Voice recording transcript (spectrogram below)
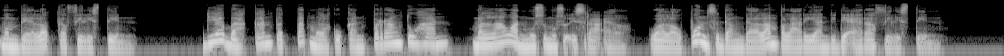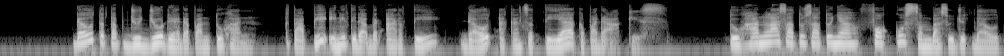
membelot ke Filistin. Dia bahkan tetap melakukan perang Tuhan melawan musuh-musuh Israel, walaupun sedang dalam pelarian di daerah Filistin. Daud tetap jujur di hadapan Tuhan, tetapi ini tidak berarti Daud akan setia kepada Akis. Tuhanlah satu-satunya fokus sembah sujud Daud.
